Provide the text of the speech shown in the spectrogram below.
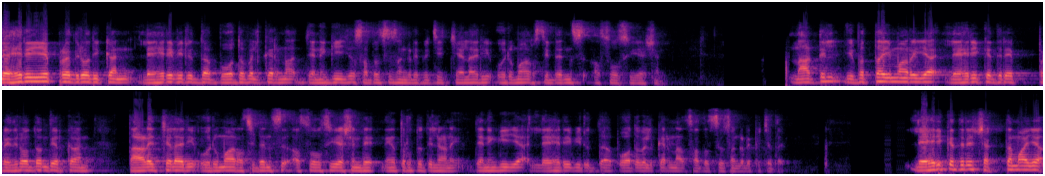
ലഹരിയെ പ്രതിരോധിക്കാൻ ലഹരി വിരുദ്ധ ബോധവൽക്കരണ ജനകീയ സദസ്സ് സംഘടിപ്പിച്ച് ചേളാരി ഒരുമ റെസിഡൻസ് അസോസിയേഷൻ. നാട്ടിൽ വിപത്തായി മാറിയ ലഹരിക്കെതിരെ പ്രതിരോധം തീർക്കാൻ താഴെച്ചേളാരി ഒരുമ റെസിഡൻസ് അസോസിയേഷന്റെ നേതൃത്വത്തിലാണ് ജനകീയ ലഹരി വിരുദ്ധ ബോധവൽക്കരണ സദസ്സ് സംഘടിപ്പിച്ചത്. ലഹരിക്കെതിരെ ശക്തമായ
